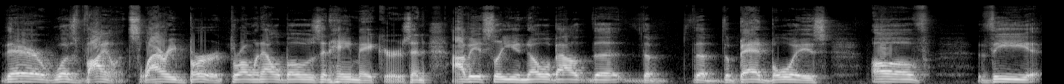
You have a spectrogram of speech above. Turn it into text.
there was violence. Larry Bird throwing elbows and haymakers, and obviously you know about the the the, the bad boys of the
